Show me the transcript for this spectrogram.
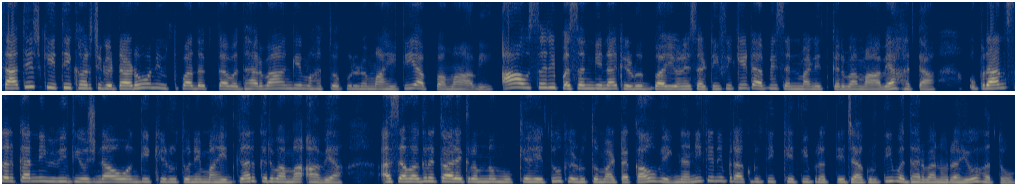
સાથે જ ખેતી ખર્ચ ઘટાડો અને ઉત્પાદકતા વધારવા અંગે મહત્વપૂર્ણ માહિતી આપવામાં આવી. આ અવસરે પસંદગીના ખેડૂત ભાઈઓને સર્ટિફિકેટ આપી સન્માનિત કરવામાં આવ્યા હતા. ઉપરાંત સરકારની વિવિધ યોજનાઓ અંગે ખેડૂતોને માહિતગાર કરવામાં આવ્યા. આ સમગ્ર કાર્યક્રમનો મુખ્ય હેતુ ખેડૂતોમાં ટકાઉ, વૈજ્ઞાનિક અને પ્રાકૃતિક ખેતી પ્રત્યે જાગૃતિ વધારવાનો રહ્યો હતો.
